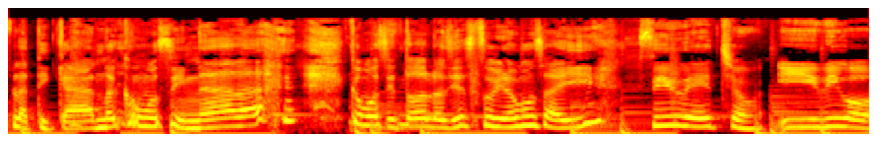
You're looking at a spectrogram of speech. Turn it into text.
platicando como si nada, como si todos los días estuviéramos ahí. Sí, de hecho. Y digo,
